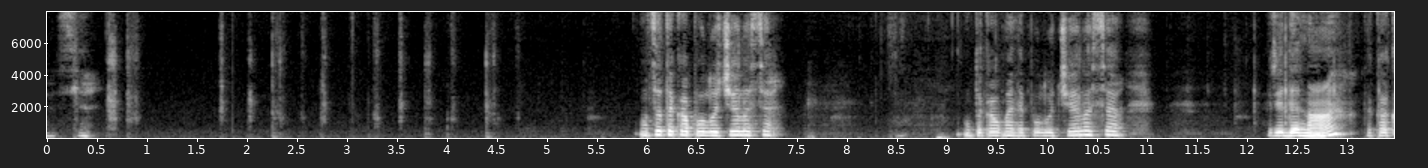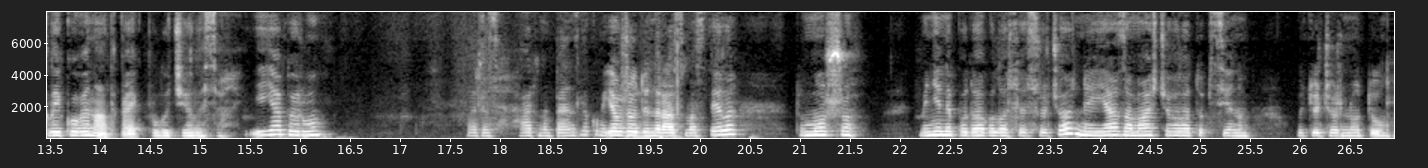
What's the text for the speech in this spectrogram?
Ось я. Оце така получилася. Отака в мене получилася рідина, така клейковина, така як получилася. І я беру зараз гарно пензликом. Я вже один раз мастила, тому що мені не подобалося, що чорне, і я замащувала топсином оцю чорноту.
